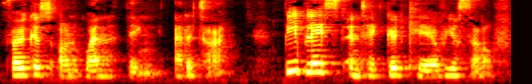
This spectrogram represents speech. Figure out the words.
focus on one thing at a time. Be blessed and take good care of yourself.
